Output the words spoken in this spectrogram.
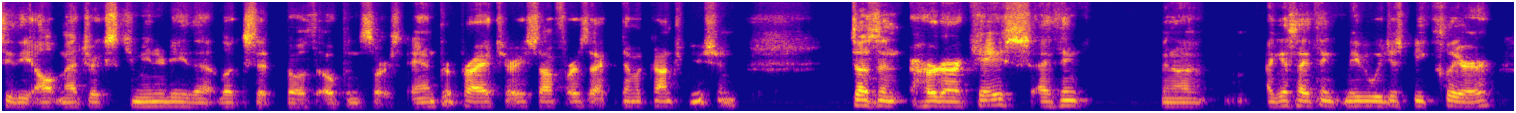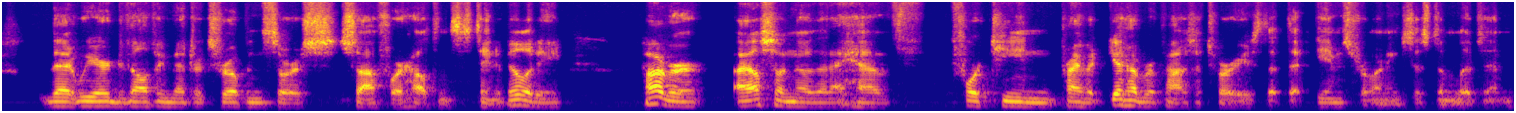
to the altmetrics community that looks at both open source and proprietary software as academic contribution doesn't hurt our case. I think, you know, I guess I think maybe we just be clear that we are developing metrics for open source software health and sustainability. However, I also know that I have 14 private GitHub repositories that that Games for Learning system lives in.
